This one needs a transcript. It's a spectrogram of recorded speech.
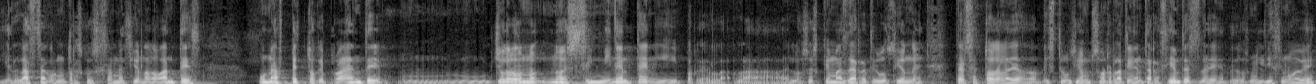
y, enlaza con otras cosas que se han mencionado antes, un aspecto que probablemente mm, yo creo no, no es inminente, ni porque los esquemas de retribución del sector de la distribución son relativamente recientes, de, 2019,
